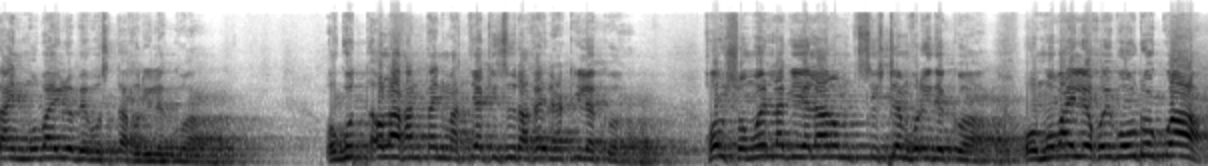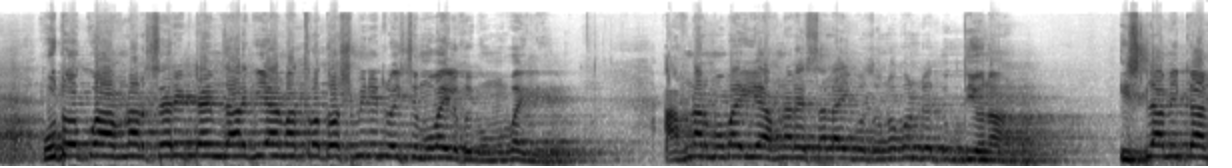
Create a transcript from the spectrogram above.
তাইন মোবাইলও ব্যবস্থা করিলে কোয়া? অগুত ওলা খান তাই মাতিয়া কিছু রাখাই রাখিলে কোয়া হৌ, সময় লাগি এলার্ম সিস্টেম করে দেখুয়া ও মোবাইলে কইব উঠো কোয়া উঠো কোয়া আপনার সেরি টাইম যার গিয়ার মাত্র দশ মিনিট রয়েছে মোবাইলে কইব মোবাইলে। আপনার মোবাইলে আপনারে চালাইব জনগণরে দুঃখ দিও না। ইসলামিক কান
